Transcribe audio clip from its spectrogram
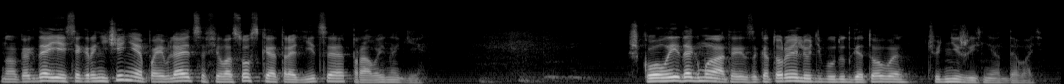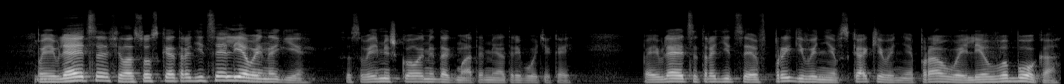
Но когда есть ограничения, появляется философская традиция правой ноги. Школы и догматы, за которые люди будут готовы чуть не жизни отдавать. Появляется философская традиция левой ноги. со своими школами, догматами, атрибутикой. Появляется традиция впрыгивания, вскакивания правого и левого бока.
